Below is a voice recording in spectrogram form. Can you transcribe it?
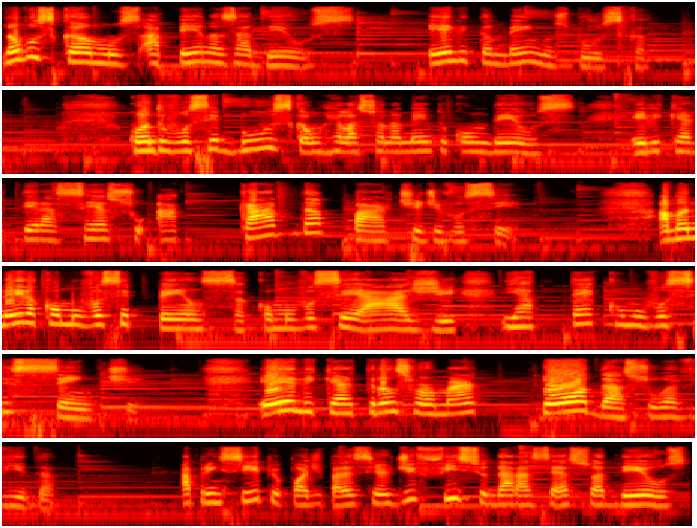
Não buscamos apenas a Deus, Ele também nos busca. Quando você busca um relacionamento com Deus, Ele quer ter acesso a cada parte de você. A maneira como você pensa, como você age e até como você sente. Ele quer transformar toda a sua vida. A princípio, pode parecer difícil dar acesso a Deus,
